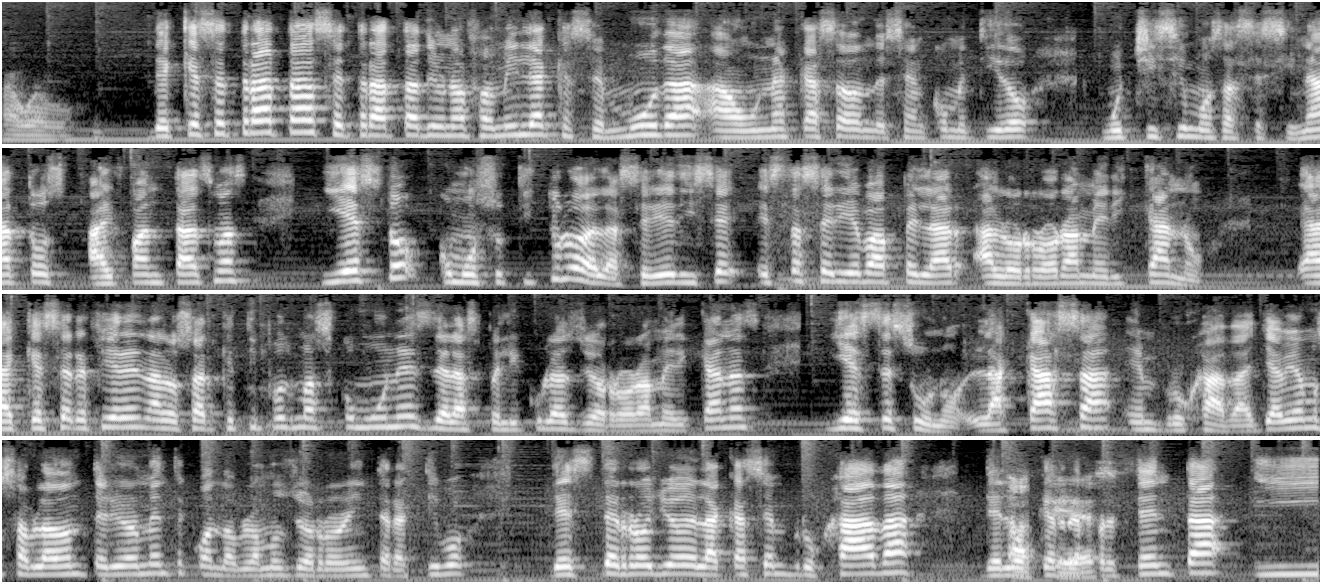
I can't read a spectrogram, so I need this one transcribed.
A huevo. ¿De qué se trata? Se trata de una familia que se muda a una casa donde se han cometido muchísimos asesinatos, hay fantasmas, y esto, como su título de la serie dice, esta serie va a apelar al horror americano. ¿A qué se refieren? A los arquetipos más comunes de las películas de horror americanas, y este es uno, la casa embrujada. Ya habíamos hablado anteriormente cuando hablamos de horror interactivo, de este rollo de la casa embrujada, de lo Así que es. representa y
